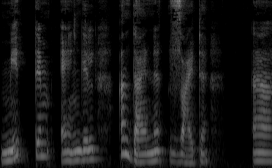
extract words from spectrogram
mit dem Engel an deine Seite äh,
